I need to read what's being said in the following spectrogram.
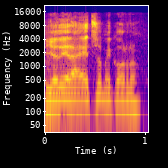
Si yo diera esto, me corro.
